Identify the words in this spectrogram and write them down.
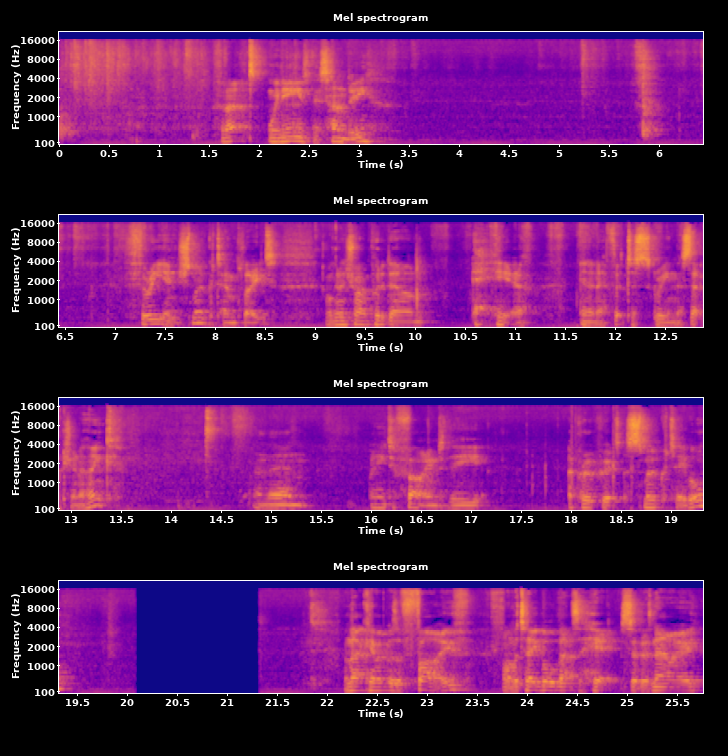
for that, we need this handy three inch smoke template. I'm going to try and put it down here in an effort to screen the section, I think. And then we need to find the appropriate smoke table. And that came up as a 5 on the table, that's a hit. So there's now a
